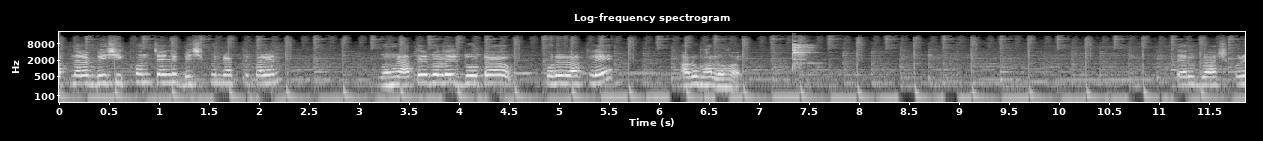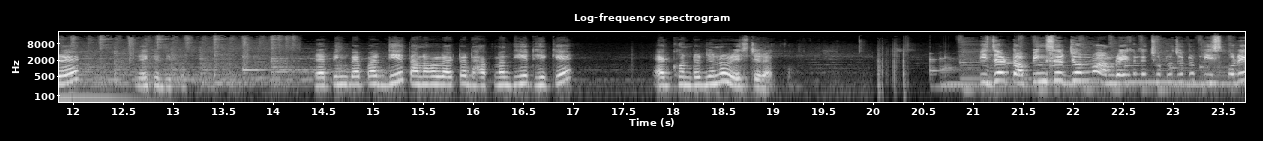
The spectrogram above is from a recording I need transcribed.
আপনারা বেশিক্ষণ চাইলে বেশিক্ষণ রাখতে পারেন এবং রাতের বেলায় ডোটা করে রাখলে আরও ভালো হয়। তেল ব্রাশ করে রেখে দিব। র্যাপিং পেপার দিয়ে তা না হলে একটা ঢাকনা দিয়ে ঢেকে এক ঘণ্টার জন্য রেস্টে রাখব। পিৎজার টপিংস এর জন্য আমরা এখানে ছোট ছোট পিস করে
